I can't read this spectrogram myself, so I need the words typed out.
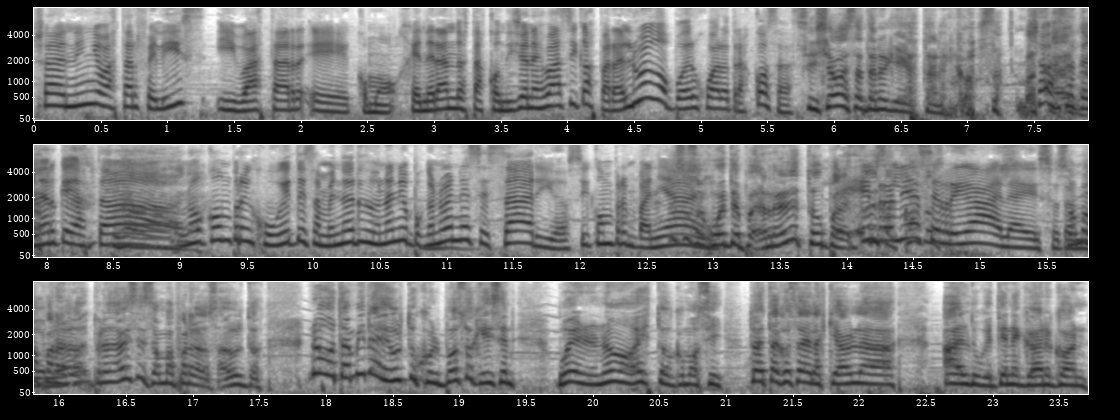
ya el niño va a estar feliz y va a estar eh, como generando estas condiciones básicas para luego poder jugar otras cosas. Sí, ya vas a tener que gastar en cosas. Ya vas a tener que gastar. Claro. No compren juguetes a menores de un año porque no es necesario. Sí compren pañales. Esos son juguetes, en realidad es todo para En realidad se regala eso son también. más para ¿no? los- pero a veces son más para los adultos. No, también hay adultos culposos que dicen, bueno, no, esto como si todas estas cosas de las que habla Aldu que tiene que ver con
